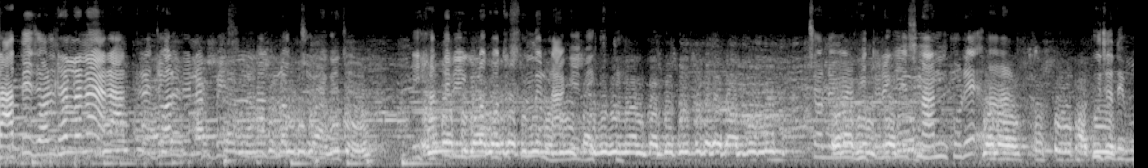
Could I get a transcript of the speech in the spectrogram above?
রাতে জল ঢেলে না, রাত্রে জল ঢেলে বেশিরভাগ লোক চলে গেছে। এই হাতের এইগুলো কত সুন্দর লাগে দেখতে। চলো এবার ভিতরে গিয়ে স্নান করে আর পুজো দেবো।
